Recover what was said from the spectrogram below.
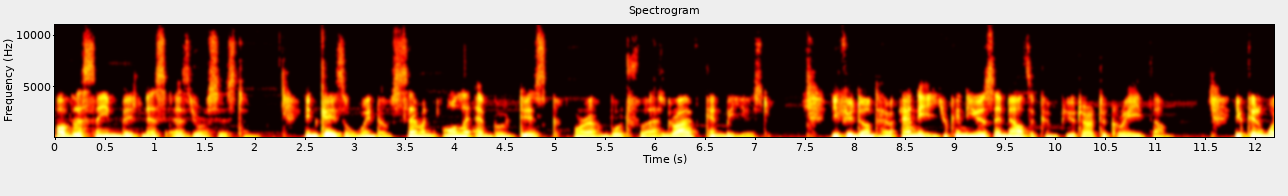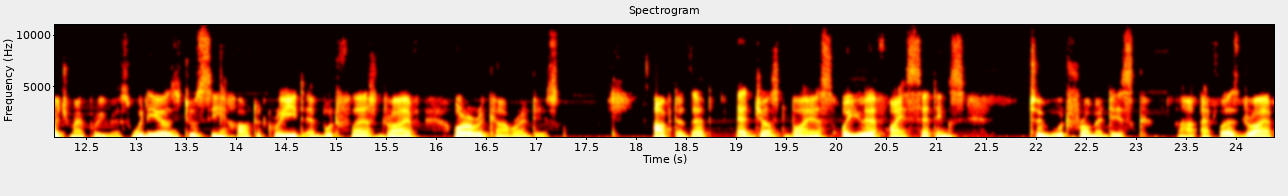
of the same bitness as your system. In case of Windows 7, only a boot disk or a boot flash drive can be used. If you don't have any, you can use another computer to create them. You can watch my previous videos to see how to create a boot flash drive or a recovery disk. After that, adjust BIOS or UEFI settings to boot from a disk, uh, a flash drive,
